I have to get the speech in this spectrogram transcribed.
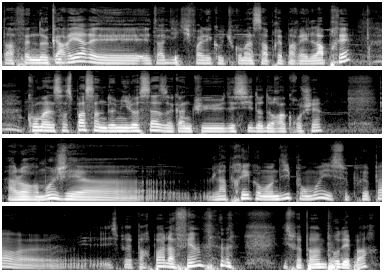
ta fin de carrière et tu as dit qu'il fallait que tu commences à préparer l'après. Comment ça se passe en 2016 quand tu décides de raccrocher? Alors moi j'ai euh, l'après comme on dit pour moi il se prépare euh, il se prépare pas à la fin. Il se prépare un peu au départ.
